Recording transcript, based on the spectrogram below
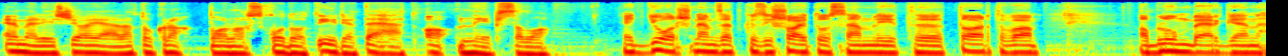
emelési ajánlatokra panaszkodott, írja tehát a népszava. Egy gyors nemzetközi sajtószemlét tartva a Bloombergen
